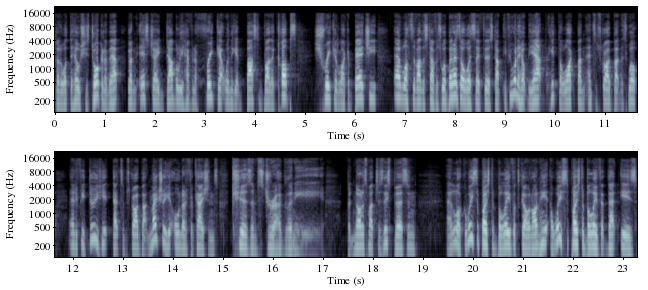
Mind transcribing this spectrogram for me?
Don't know what the hell she's talking about. We've got an SJW having a freak out when they get busted by the cops, shrieking like a banshee and lots of other stuff as well. But as I always say, first up, if you want to help me out, hit the like button and subscribe button as well. And if you do hit that subscribe button, make sure you hit all notifications, because I'm struggling here. But not as much as this person. And look, are we supposed to believe what's going on here? Are we supposed to believe that that is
